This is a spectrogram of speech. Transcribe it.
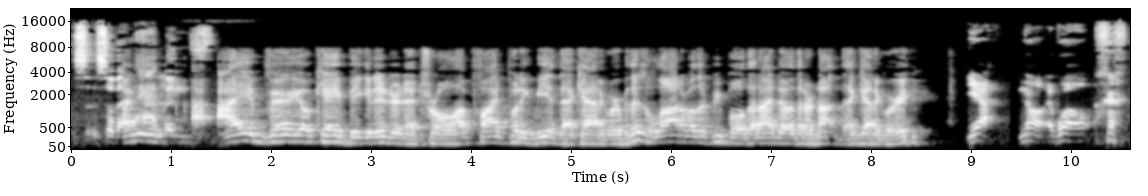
so so that I mean, happens. I, I am very okay being an internet troll. I'm fine putting me in that category, but there's a lot of other people that I know that are not in that category. Yeah, no, well,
